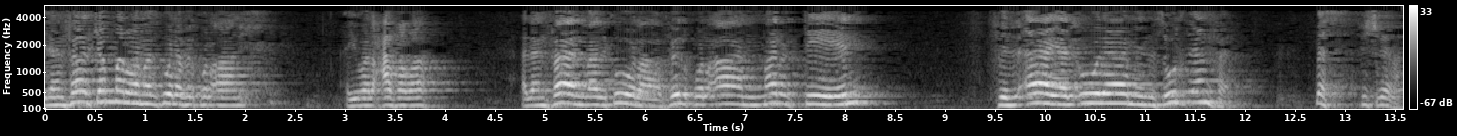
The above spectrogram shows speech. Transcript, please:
الأنفال كم مرة مذكورة في القرآن؟ أيها الحفظة الأنفال مذكورة في القرآن مرتين في الآية الأولى من سورة الأنفال. بس فيش غيرها.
